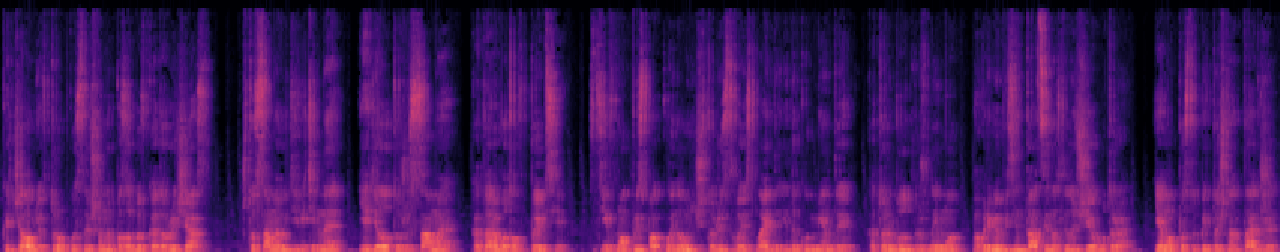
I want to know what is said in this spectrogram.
кричал мне в трубку, совершенно позабыв который час. Что самое удивительное, я делал то же самое, когда работал в Pepsi. Стив мог преспокойно уничтожить свои слайды и документы, которые будут нужны ему во время презентации на следующее утро. Я мог поступить точно так же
